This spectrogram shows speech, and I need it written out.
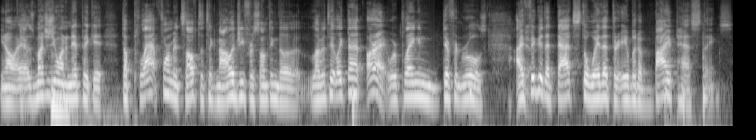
You know, as much as you want to nitpick it, the platform itself, the technology for something to levitate like that, all right, we're playing in different rules. I figured that that's the way that they're able to bypass things.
